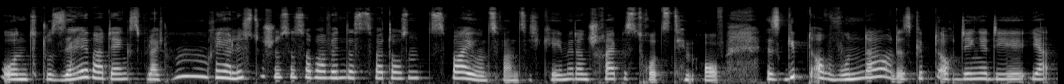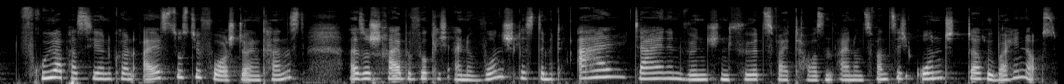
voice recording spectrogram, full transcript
und du selber denkst vielleicht, hm, realistisch ist es aber, wenn das 2022 käme, dann schreib es trotzdem auf. Es gibt auch Wunder und es gibt auch Dinge, die ja früher passieren können, als du es dir vorstellen kannst. Also schreibe wirklich eine Wunschliste mit all deinen Wünschen für 2021 und darüber hinaus.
